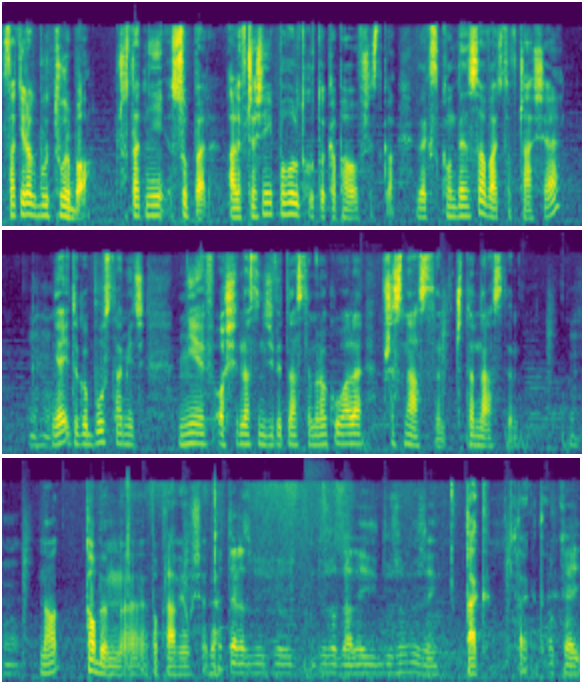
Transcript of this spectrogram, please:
ostatni rok był turbo, ostatni super, ale wcześniej powolutku to kapało wszystko. Jak skondensować to w czasie, Mhm. nie? I tego boosta mieć nie w 18-19 roku, ale w 16, 14. Mhm. No, to bym e, poprawił siebie. To teraz byś był dużo dalej i dużo wyżej. Tak, tak, tak. Okej,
